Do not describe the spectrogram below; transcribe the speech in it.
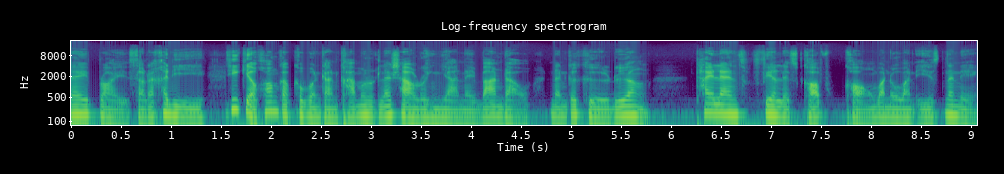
ได้ปล่อยสารคดี ที่เกี่ยวข้องกับขบวนการค้ามนุษย์และชาวโรฮิงญาในบ้านเรา นั่นก็คือเรื่อง Thailand's Fearless Cop ของ101 East นั่นเอง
